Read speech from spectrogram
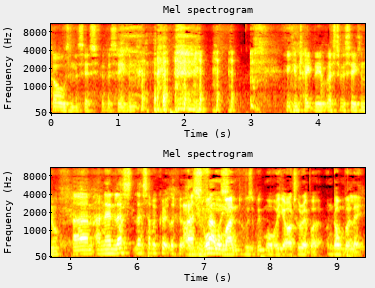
goals and assists for the season. he can take the rest of the season off. Um, and then let's let's have a quick look at. And there's one more we- man who's a bit more of a yard to it, but Ndombele.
